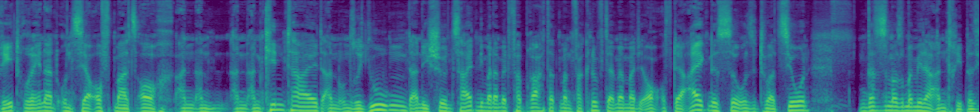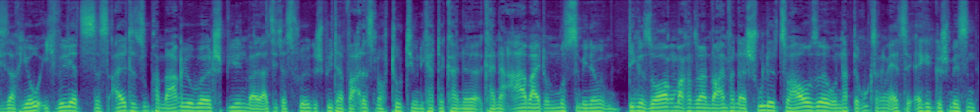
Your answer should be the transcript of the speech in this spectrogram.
Retro erinnert uns ja oftmals auch an, an, an, an Kindheit, an unsere Jugend, an die schönen Zeiten, die man damit verbracht hat. Man verknüpft ja immer mal auch auf Ereignisse und Situationen. Und das ist immer so bei mir der Antrieb, dass ich sage, yo, ich will jetzt das alte Super Mario World spielen, weil als ich das früher gespielt habe, war alles noch Tutti und ich hatte keine, keine Arbeit und musste mir Dinge Sorgen machen, sondern war einfach in der Schule zu Hause und habe den Rucksack in die Ecke geschmissen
